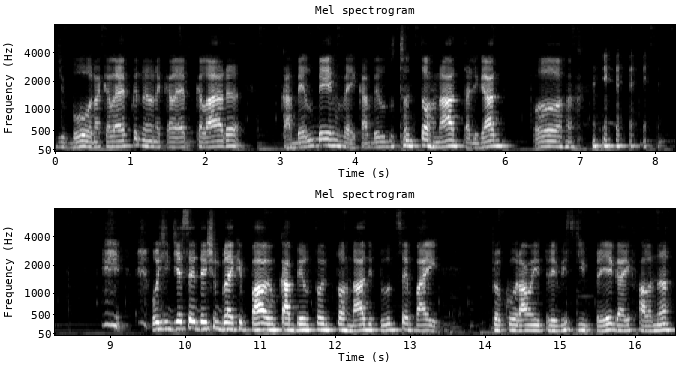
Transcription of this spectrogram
de boa. Naquela época não, naquela época lá era cabelo mesmo, velho. Cabelo do Tony Tornado, tá ligado? Porra. Hoje em dia você deixa um black power, um cabelo todo tornado e tudo, você vai procurar uma entrevista de emprego, aí fala, não,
